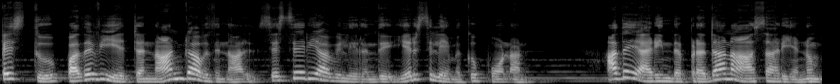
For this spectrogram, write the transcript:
பெஸ்து பதவியேற்ற நான்காவது நாள் செசேரியாவிலிருந்து எருசலேமுக்கு போனான். அதை அறிந்த பிரதான ஆசாரியனும்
